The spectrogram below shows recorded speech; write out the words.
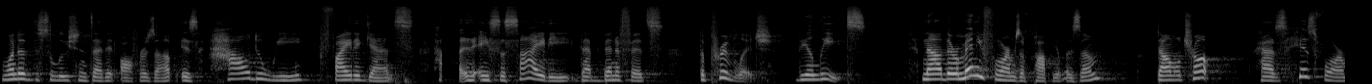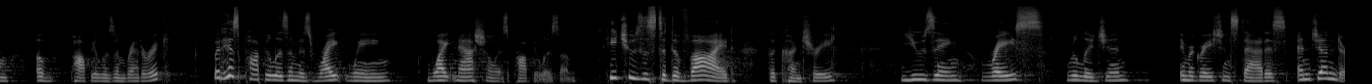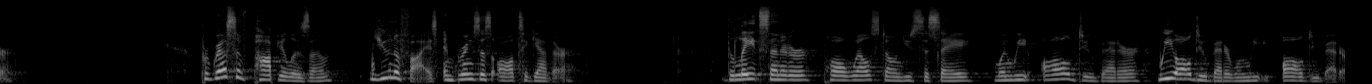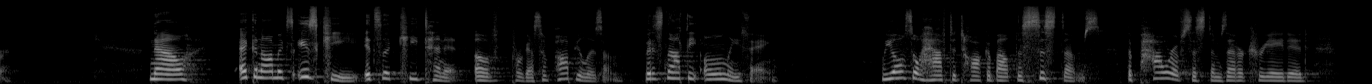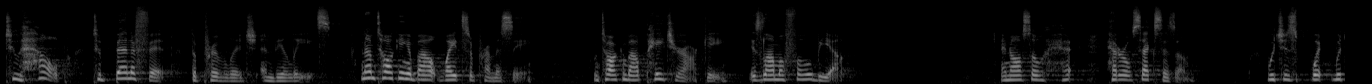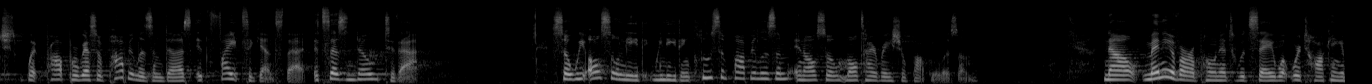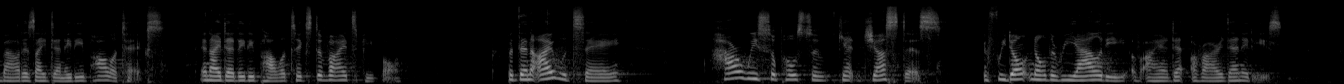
one of the solutions that it offers up is how do we fight against a society that benefits the privilege, the elites? Now, there are many forms of populism. Donald Trump has his form of populism rhetoric, but his populism is right wing, white nationalist populism. He chooses to divide the country using race, religion, immigration status, and gender. Progressive populism unifies and brings us all together. The late Senator Paul Wellstone used to say, when we all do better, we all do better when we all do better. Now, economics is key. It's a key tenet of progressive populism, but it's not the only thing. We also have to talk about the systems, the power of systems that are created to help, to benefit the privileged and the elites. And I'm talking about white supremacy. I'm talking about patriarchy, Islamophobia, and also he- heterosexism, which is what, which, what pro- progressive populism does. It fights against that, it says no to that. So we also need, we need inclusive populism and also multiracial populism. Now, many of our opponents would say what we're talking about is identity politics, and identity politics divides people. But then I would say, how are we supposed to get justice if we don't know the reality of, our identities?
